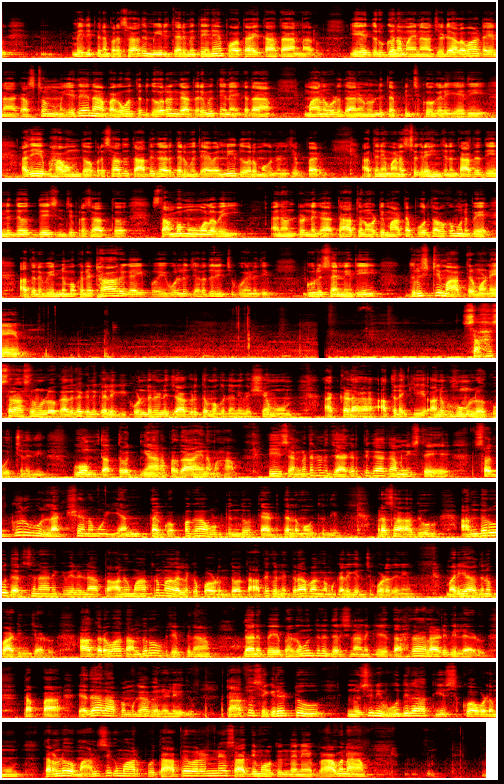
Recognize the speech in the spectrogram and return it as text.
మెదిపిన ప్రసాద్ మీరు తరిమితేనే పోతాయి తాత అన్నారు. ఏ దుర్గుణమైన చెడు అలవాటైన కష్టం ఏదైనా భగవంతుడు దూరంగా తరిమితేనే కదా మానవుడు దాని నుండి తప్పించుకోగలిగేది. అదే భావంతో ప్రసాద్ తాతగారు తరిమితే అవన్నీ దూరముగునని చెప్పారు. అతని మనస్సు గ్రహించిన తాత దేని ఉద్దేశించి ప్రసాద్తో స్తంభము మూల వెయ్యి అని అంటుండగా తాత నోటి మాట పూర్తవక మునిపే అతని వెన్నుముక నిఠారుగా అయిపోయి ఒళ్ళు జలధరించిపోయినది. గురు సన్నిధి దృష్టి మాత్రమునే. సహస్రాసనంలో కదలికను కలిగి కుండలిని జాగృతమగునని విషయము అక్కడ అతనికి అనుభవంలోకి వచ్చినది. ఓం తత్వజ్ఞాన ప్రదాయ నమ. ఈ సంఘటనను జాగ్రత్తగా గమనిస్తే సద్గురువు లక్షణము ఎంత గొప్పగా ఉంటుందో తేటతెల్లమవుతుంది. ప్రసాదు అందరూ దర్శనానికి వెళ్ళినా తాను మాత్రం వెళ్ళకపోవడంతో తాతకు నిద్రాభంగం కలిగించకూడదని మర్యాదను పాటించాడు. ఆ తర్వాత అందరూ చెప్పిన దానిపై భగవంతుని దర్శనానికి దహదహలాడి వెళ్ళాడు. తప్ప యథాలాపంగా వెళ్ళలేదు. తాత సిగరెట్టు నుసిని ఊదిలా తీసుకోవడం తనలో మానసిక మార్పు తాత వలననే సాధ్యమవుతుందనే భావన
